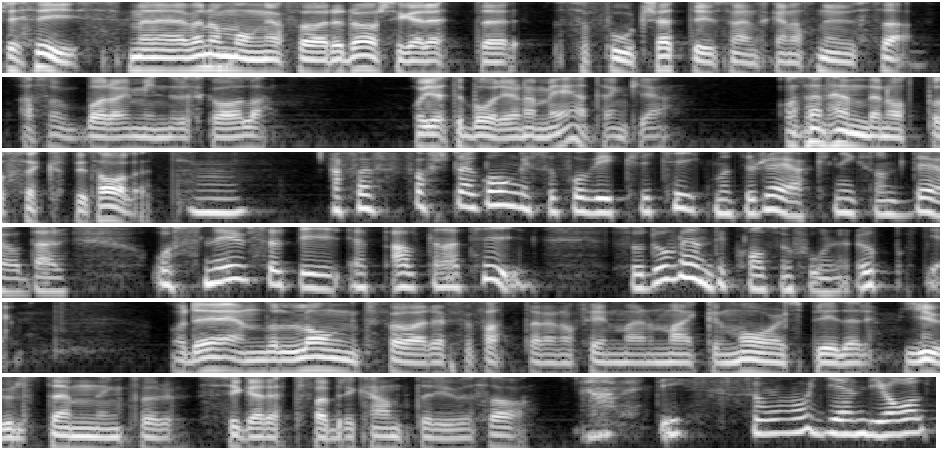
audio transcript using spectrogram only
Precis, men även om många föredrar cigaretter så fortsätter ju svenskarna snusa, alltså bara i mindre skala. Och göteborgarna med, tänker jag. Och sen hände något på 60-talet. Ja, för första gången så får vi kritik mot rökning som dödar och snuset blir ett alternativ. Så då vänder konsumtionen uppåt igen. Och det är ändå långt före författaren och filmaren Michael Moore sprider julstämning för cigarettfabrikanter i USA. Ja, men det är så genialt.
